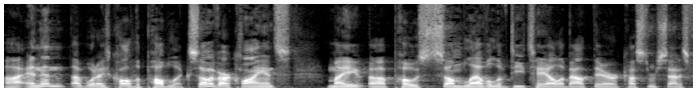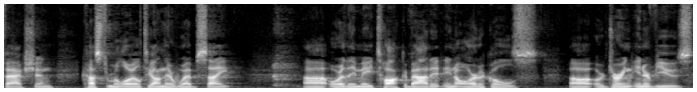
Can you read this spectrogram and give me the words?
Uh, and then uh, what I call the public. Some of our clients may uh, post some level of detail about their customer satisfaction, customer loyalty on their website, uh, or they may talk about it in articles uh, or during interviews.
